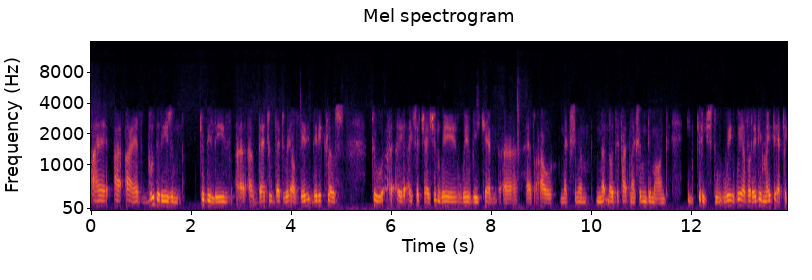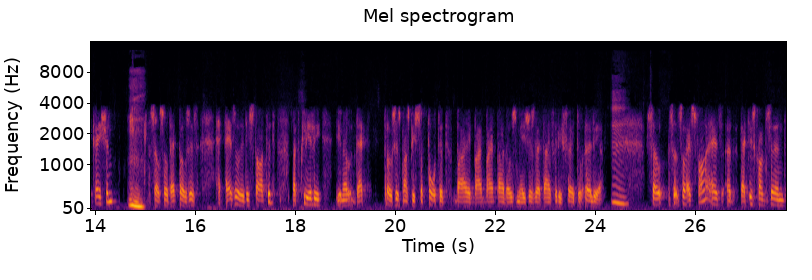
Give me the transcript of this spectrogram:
I, I, I have good reason to believe uh, uh, that that we are very very close to a, a situation where, where we can uh, have our maximum notified maximum demand increased. We, we have already made the application, mm. so so that process has already started. But clearly, you know that process must be supported by by, by, by those measures that I've referred to earlier. Mm. So, so so as far as uh, that is concerned,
